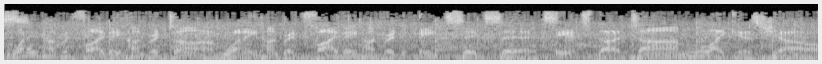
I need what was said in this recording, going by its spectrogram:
Leykis. 1-800-5800-TOM. 1-800-5800-866. It's the Tom Leykis Show.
